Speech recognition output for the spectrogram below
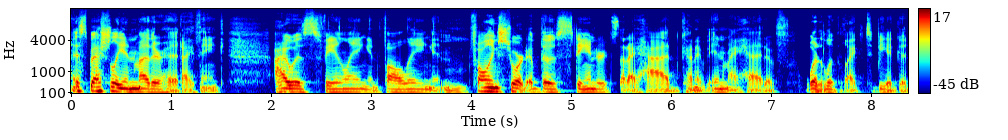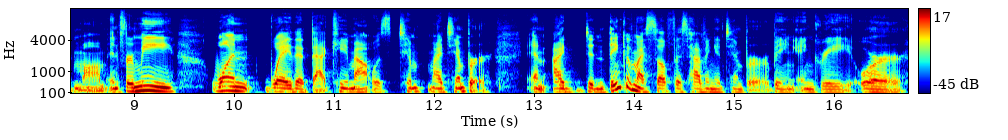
especially in motherhood, I think. I was failing and falling and mm. falling short of those standards that I had kind of in my head of what it looked like to be a good mom. And for me, one way that that came out was temp- my temper. And I didn't think of myself as having a temper or being angry or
